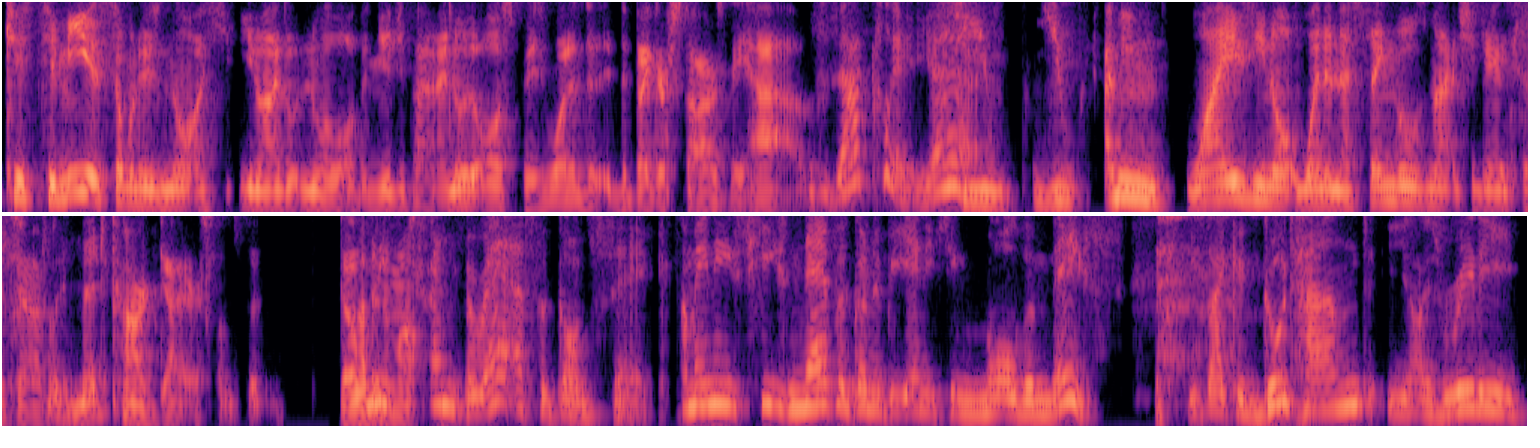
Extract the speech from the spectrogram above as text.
because to me, as someone who's not, a, you know, I don't know a lot about New Japan. I know that Ospreay is one of the, the bigger stars they have. Exactly. Yeah. So you, you, I mean, why is he not winning a singles match against exactly. a mid card guy or something? Building I mean, him up. Trent Beretta, for God's sake. I mean, he's he's never going to be anything more than this. He's like a good hand. You know, he's really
